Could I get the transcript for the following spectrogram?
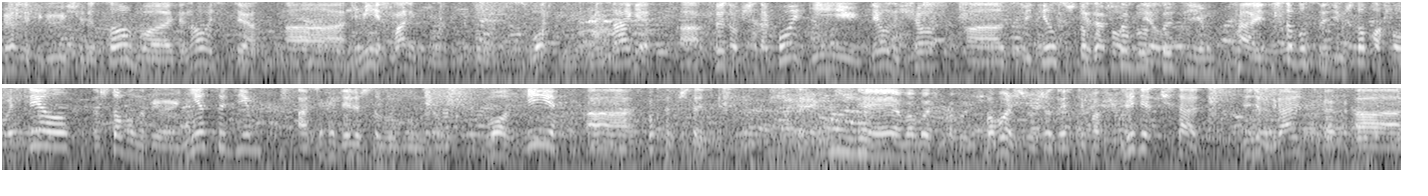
каждое фигурирующее лицо в этой новости э, имеет маленькую сводку комментария, э, кто это вообще такой и где он еще э, светился, что и за что был сделал. судим. Да, и за что был судим, что плохого сделал, за что был, например, не судим, а все хотели, чтобы был Вот, и а, сколько там читателей? Не, не, побольше, побольше. Побольше уже, то есть, типа, люди читают, людям нравится, как а,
